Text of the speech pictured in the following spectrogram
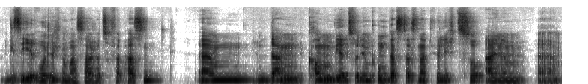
diese erotische Massage zu verpassen. Ähm, dann kommen wir zu dem Punkt, dass das natürlich zu einem ähm,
